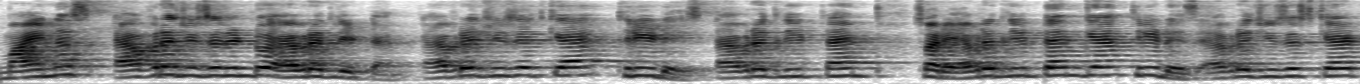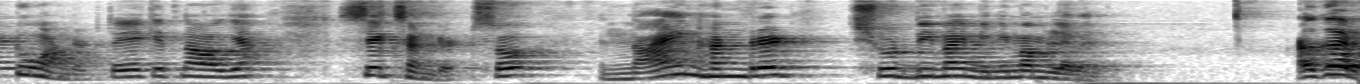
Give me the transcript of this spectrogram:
Minus average usage into average lead time average usage क्या है? Three days average lead time sorry average lead time क्या है? थ्री डेज़ एवरेज यूजेज क्या है? 200 तो ये कितना हो गया? 600 so nine 900 should be my minimum level अगर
